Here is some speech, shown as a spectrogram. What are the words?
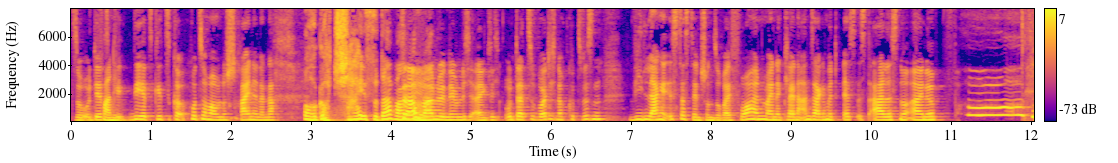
So, und jetzt, ge- nee, jetzt geht's kurz nochmal um das Schreien in der Nacht. Oh Gott, scheiße, da waren Da wir. waren wir nämlich eigentlich. Und dazu wollte ich noch kurz wissen, wie lange ist das denn schon so? Weil vorhin meine kleine Ansage mit Es ist alles nur eine Phase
